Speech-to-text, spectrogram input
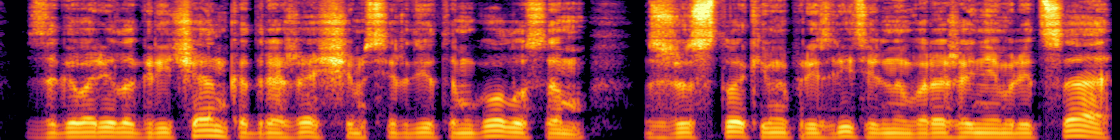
— заговорила гречанка дрожащим сердитым голосом, с жестоким и презрительным выражением лица,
